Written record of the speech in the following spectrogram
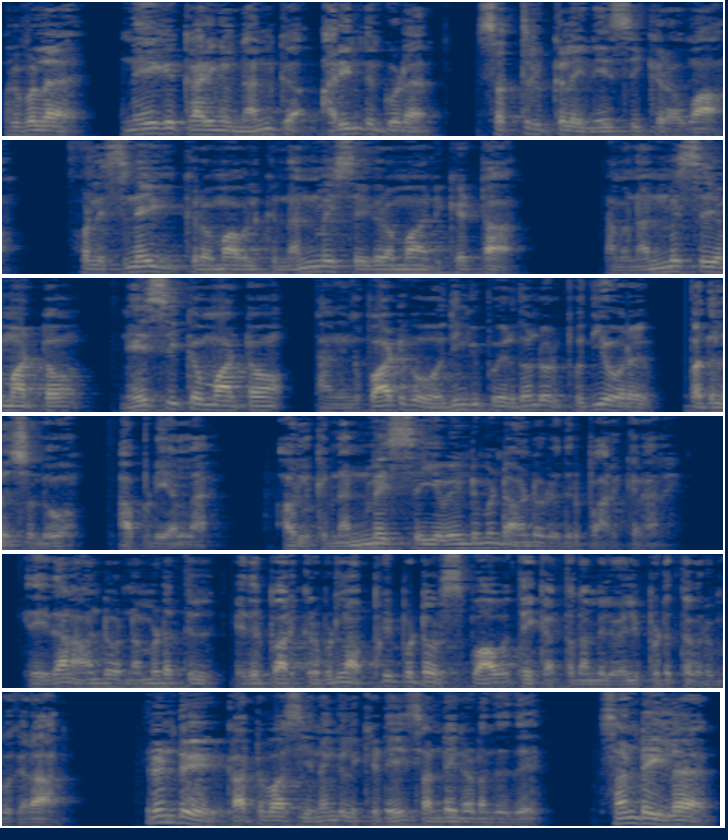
ஒருவேளை அநேக காரியங்கள் நன்கு அறிந்தும் கூட சத்துருக்களை நேசிக்கிறோமா? அவளை சிநேகிக்கிறோமா? அவளுக்கு நன்மை செய்கிறோமா? என்று கேட்டா நம்ம நன்மை செய்ய மாட்டோம். நேசிக்க மாட்டோம். நாங்க எங்க பாட்டுக்கு ஒதுங்கி போயிருந்தோம் ஒரு புதிய ஒரு பதில சொல்லுவோம். அப்படி அல்ல. அவர்களுக்கு நன்மை செய்ய வேண்டும் என்று ஆண்டவர் இதை தான் ஆண்டவர் நம்மிடத்தில் எதிர்பார்க்கிறபடியும் அப்படிப்பட்ட ஒரு சுபாவத்தை கத்த நம்மில் வெளிப்படுத்த விரும்புகிறார். இரண்டு காட்டுவாசி இனங்களுக்கு இடையே சண்டை நடந்தது. சண்டையில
